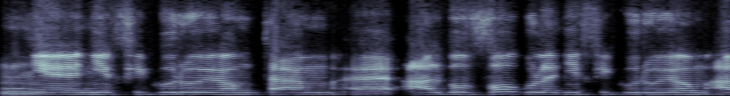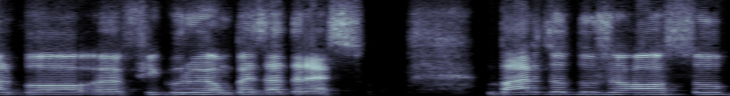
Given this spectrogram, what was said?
Nie, nie figurują tam, e, albo w ogóle nie figurują, albo e, figurują bez adresu. Bardzo dużo osób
